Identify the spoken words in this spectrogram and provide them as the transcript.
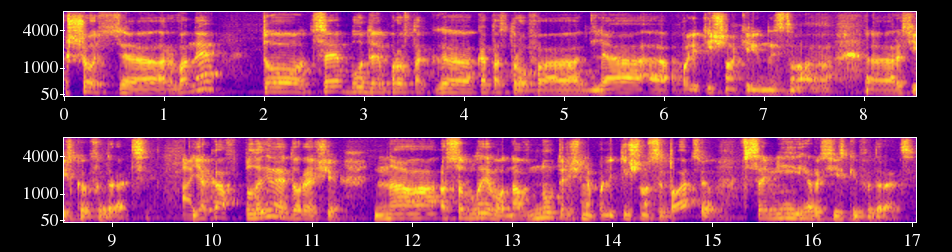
щось е, рване то це буде просто е, катастрофа для е, політичного керівництва е, Російської Федерації, яка вплине, до речі, на особливо на внутрішню політичну ситуацію в самій Російській Федерації.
